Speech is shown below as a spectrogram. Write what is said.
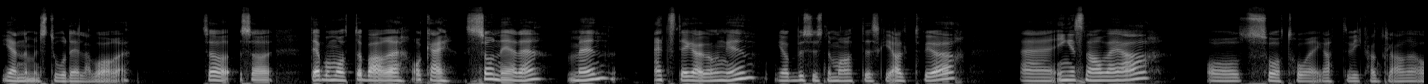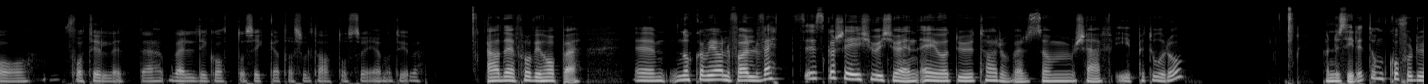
gjennom en stor del av året. Så, så, det er på en måte bare OK, sånn er det, men ett steg av gangen. Jobbe systematisk i alt vi gjør. Eh, ingen snarveier. Og så tror jeg at vi kan klare å få til et eh, veldig godt og sikkert resultat også i 2021. Ja, det får vi håpe. Eh, noe vi i alle fall vet skal skje i 2021, er jo at du tar over som sjef i Petoro. Kan du si litt om hvorfor du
